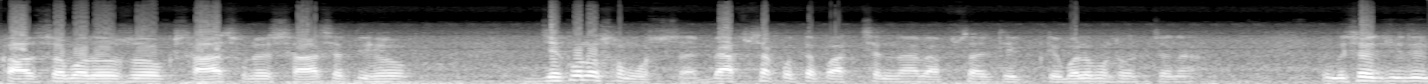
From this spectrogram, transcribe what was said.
কালসভা দোষ হোক, শাসনের সাহাসাথী হোক যে কোনো সমস্যায়। ব্যবসা করতে পারছেন না, ব্যবসায় ঠিক ডেভেলপমেন্ট হচ্ছে না। বিষয়ে যদি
